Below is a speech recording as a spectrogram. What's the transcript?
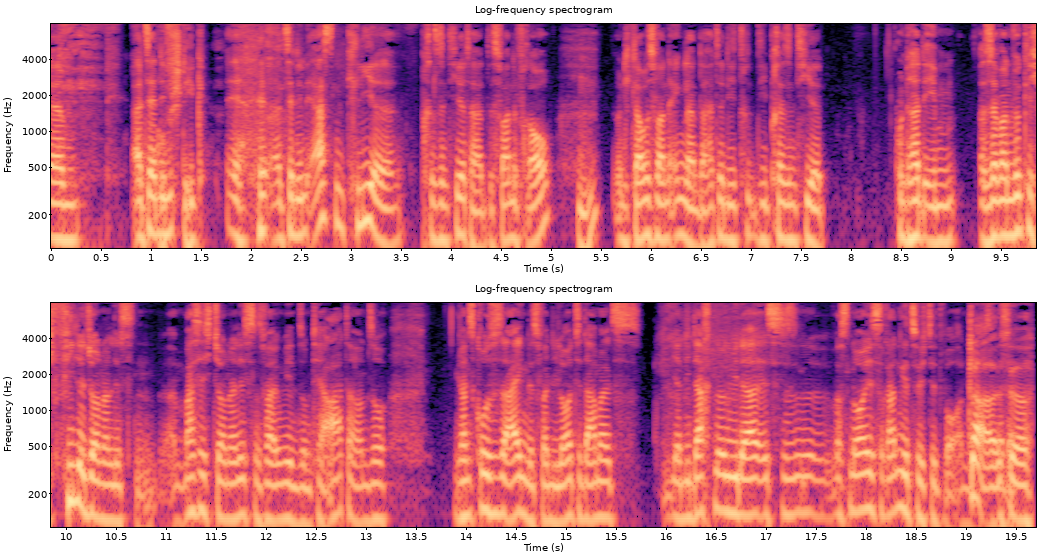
ähm, als er den, äh, als er den ersten Clear präsentiert hat, das war eine Frau und ich glaube, es war in England, da hat er die, die präsentiert und hat eben, also da waren wirklich viele Journalisten, massig Journalisten, es war irgendwie in so einem Theater und so, ein ganz großes Ereignis, weil die Leute damals, ja, die dachten irgendwie, da ist äh, was Neues rangezüchtet worden. Klar, es ja,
